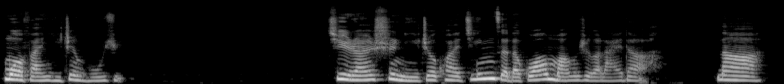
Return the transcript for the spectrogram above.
莫凡一阵无语。既然是你这块金子的光芒惹来的，那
